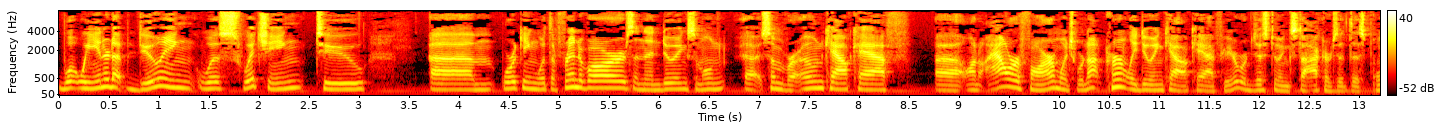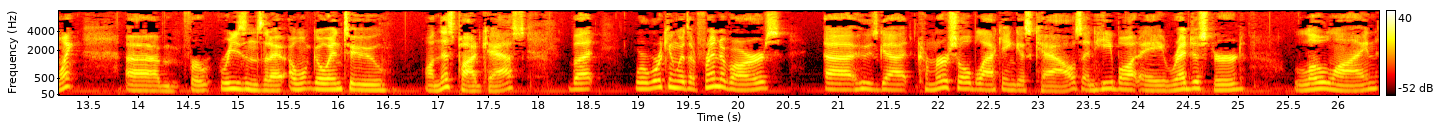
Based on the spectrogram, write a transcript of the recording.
what we ended up doing was switching to um, working with a friend of ours and then doing some own, uh, some of our own cow calf uh, on our farm, which we're not currently doing cow calf here. We're just doing stockers at this point um, for reasons that I, I won't go into on this podcast. But we're working with a friend of ours uh, who's got commercial Black Angus cows, and he bought a registered low line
